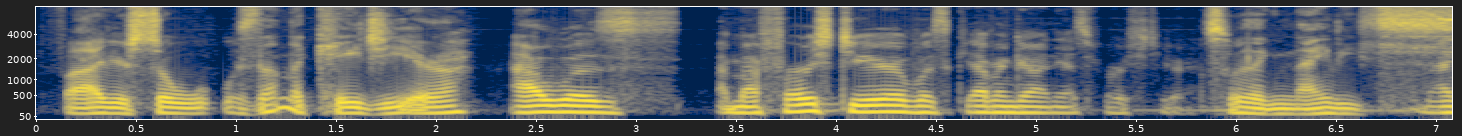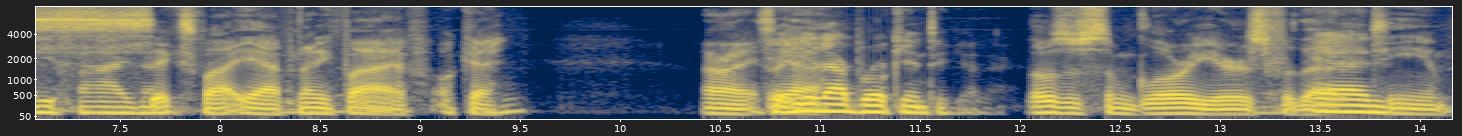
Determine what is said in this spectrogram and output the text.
Five years. So was that in the KG era? I was my first year was Kevin Garnett's first year. So like 90, 95, six, five. Yeah, 95. Okay. All right. So yeah. he and I broke in together. Those are some glory years for that And- team.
